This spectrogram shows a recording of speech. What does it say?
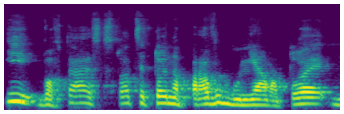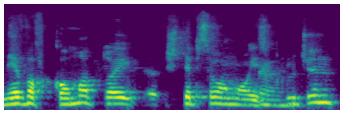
И в тази ситуация той направо го няма. Той е не в кома, той щепсела му е изключен,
